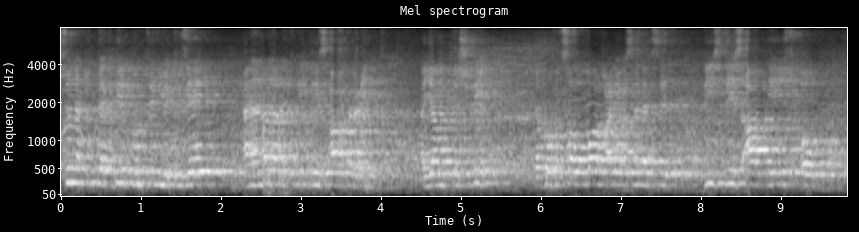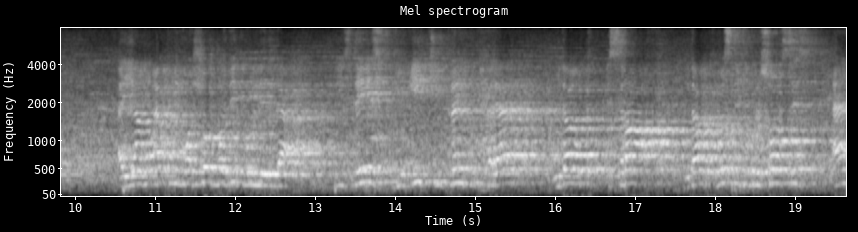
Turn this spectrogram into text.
Sunnah al-Takbir continue today and another three days after Eid. Ayam al-Tashriq. The Prophet said, these days are days of Wa shurb wa dhikrun lillah. These days you eat, you drink with halal, without israf, without wastage of resources, and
